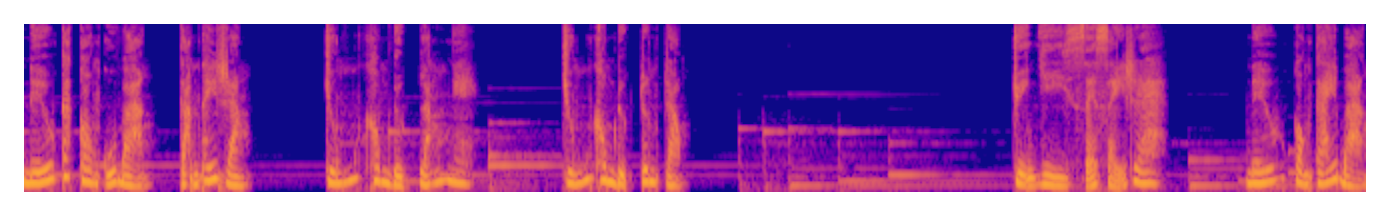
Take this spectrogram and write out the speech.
nếu các con của bạn cảm thấy rằng chúng không được lắng nghe, chúng không được trân trọng? Chuyện gì sẽ xảy ra? Nếu con cái bạn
